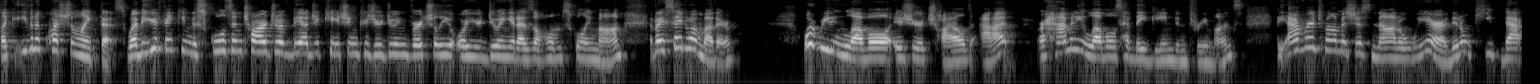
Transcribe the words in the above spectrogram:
like even a question like this, whether you're thinking the school's in charge of the education because you're doing virtually or you're doing it as a homeschooling mom, if I say to a mother, what reading level is your child at? Or how many levels have they gained in three months? The average mom is just not aware. They don't keep that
